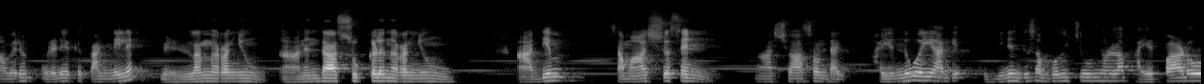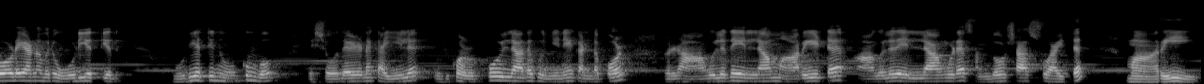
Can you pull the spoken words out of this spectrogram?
അവരും അവരുടെയൊക്കെ കണ്ണിൽ വെള്ളം നിറഞ്ഞു ആനന്ദാശ്രുക്കൾ നിറഞ്ഞു. ആദ്യം സമാശ്വസൻ ആശ്വാസം ഉണ്ടായി ഭയന്നുപോയി ആദ്യം. കുഞ്ഞിന് എന്ത് സംഭവിച്ചു എന്നുള്ള ഭയപ്പാടോടെയാണ് അവർ ഓടിയെത്തിയത്. ഓടിയെത്തി നോക്കുമ്പോൾ യശോദയുടെ കയ്യിൽ ഒരു കുഴപ്പമില്ലാതെ കുഞ്ഞിനെ കണ്ടപ്പോൾ അവരുടെ ആകുലതയെല്ലാം മാറിയിട്ട് ആകുലതയെല്ലാം കൂടെ സന്തോഷാശ്വമായിട്ട് മാറി.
